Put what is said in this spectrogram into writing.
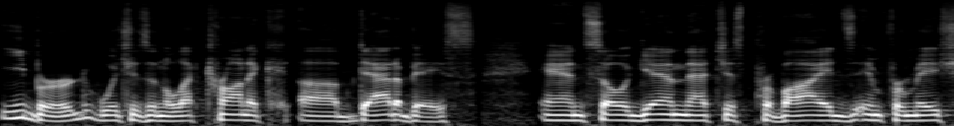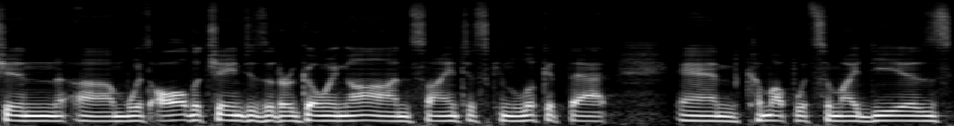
eBird, which is an electronic uh, database. And so, again, that just provides information um, with all the changes that are going on. Scientists can look at that and come up with some ideas,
